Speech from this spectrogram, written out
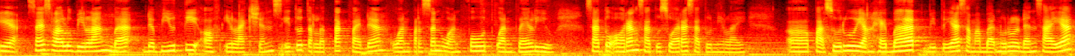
Iya, saya selalu bilang Mbak, the beauty of elections itu terletak pada one person, one vote, one value. Satu orang, satu suara, satu nilai. Uh, Pak Suru yang hebat gitu ya sama Mbak Nurul dan saya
